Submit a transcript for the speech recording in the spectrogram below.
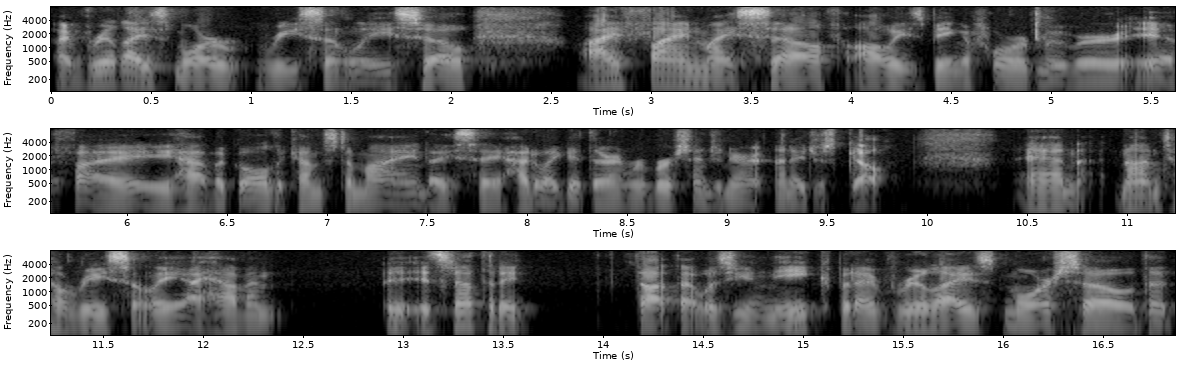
I've realized more recently. So I find myself always being a forward mover. If I have a goal that comes to mind, I say, how do I get there and reverse engineer it? And I just go. And not until recently, I haven't, it's not that I thought that was unique, but I've realized more so that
